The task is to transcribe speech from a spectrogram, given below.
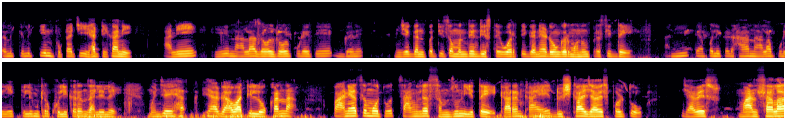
कमीत कमी तीन फुटाची ह्या ठिकाणी. आणि हे नाला जवळजवळ पुढे ते गणे म्हणजे गणपतीचं मंदिर दिसतंय वरती गण्या डोंगर म्हणून प्रसिद्ध आहे. आणि त्या पलीकडे हा नाला पुढे एक किलोमीटर खोलीकरण झालेलं आहे. म्हणजे ह्या ह्या गावातील लोकांना पाण्याचं महत्त्व चांगलं समजून येतं आहे कारण काय आहे? दुष्काळ ज्यावेळेस पडतो ज्यावेळेस माणसाला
